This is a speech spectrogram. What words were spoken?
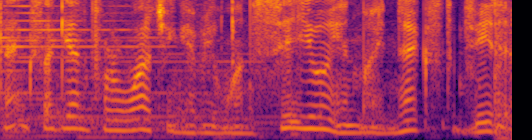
Thanks again for watching everyone. See you in my next video.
